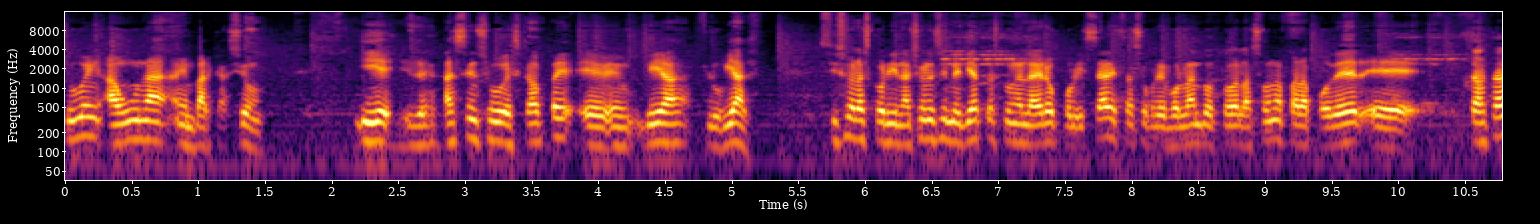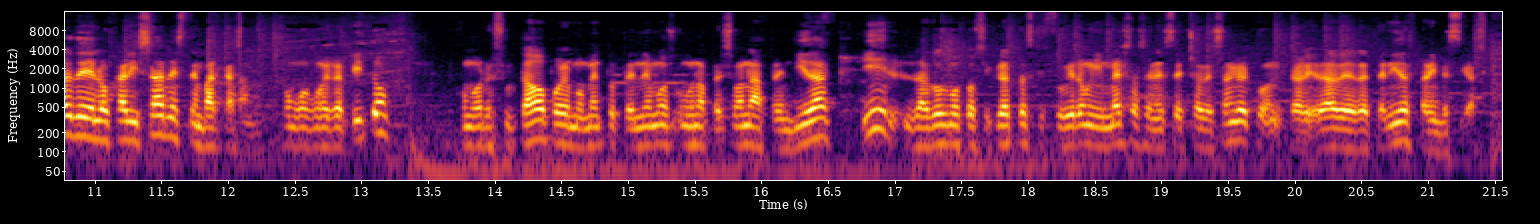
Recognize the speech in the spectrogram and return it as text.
suben a una embarcación y eh, hacen su escape eh, vía fluvial se hizo las coordinaciones inmediatas con el aeropolicial, está sobrevolando toda la zona para poder eh, tratar de localizar esta embarcación. Como, repito, como resultado por el momento tenemos una persona aprendida y las dos motocicletas que estuvieron inmersas en este hecho de sangre con calidad de retenidas para investigación.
